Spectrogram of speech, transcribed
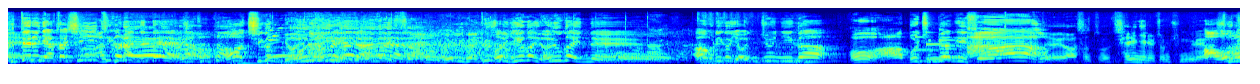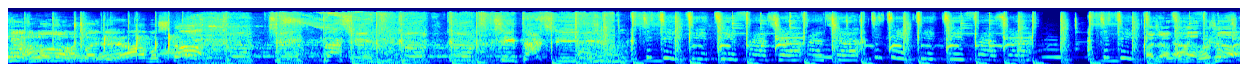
그때는 약간 신인 티가 났는데, 어, 지금 여유가 있네. 여유가 있어. 어, 얘가 여유가 있네. 아, 우리 그 연준이가, 어, 아, 뭘 준비한 게 있어요? 여기 와서 또 챌린지를 좀 준비를 아, 해서. 오케이. 한번 한번 봐야지. 아, 멋있다. 가자 가자 가자.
